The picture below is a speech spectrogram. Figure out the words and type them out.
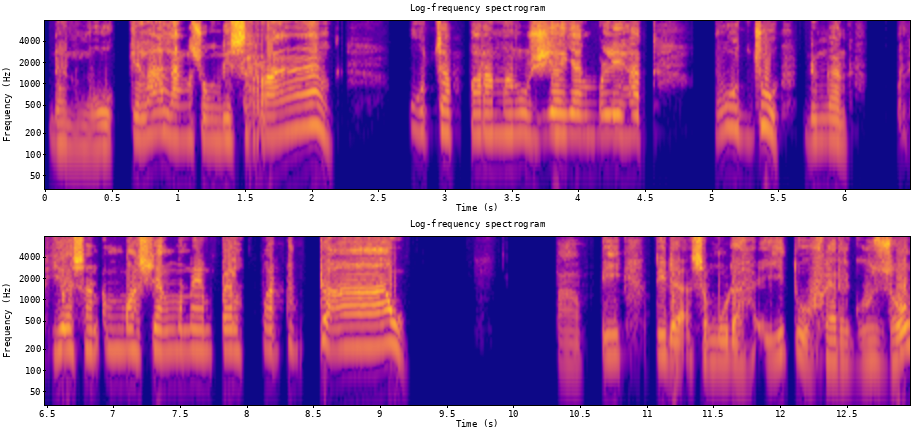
Dan Wukila langsung diserang. Ucap para manusia yang melihat wujud dengan perhiasan emas yang menempel. Waduh, daw. Tapi tidak semudah itu Ferguson.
